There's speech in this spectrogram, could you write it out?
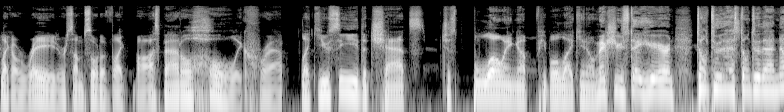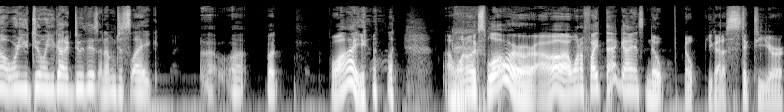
like a raid or some sort of like boss battle. Holy crap! Like you see the chats just blowing up. People like you know, make sure you stay here and don't do this, don't do that. No, what are you doing? You got to do this. And I'm just like, uh, uh, but why? like, I want to explore. Or oh, I want to fight that guy. It's nope, nope. You got to stick to your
